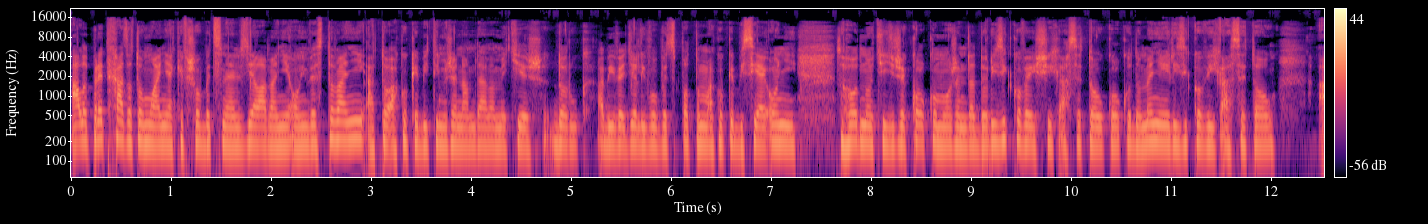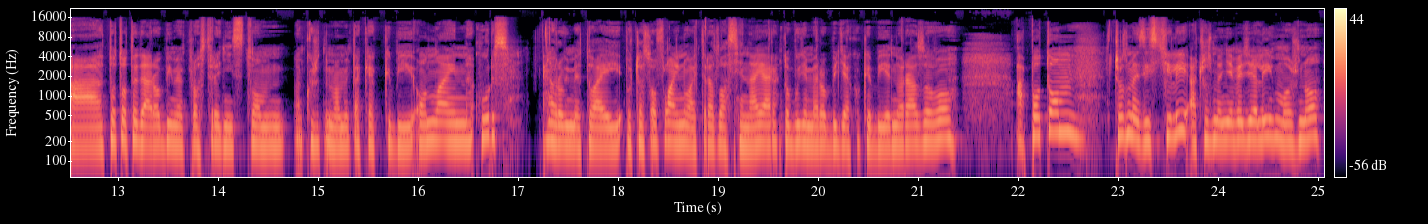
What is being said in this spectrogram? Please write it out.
ale predchádza tomu aj nejaké všeobecné vzdelávanie o investovaní a to ako keby tým, že nám dávame tiež do rúk, aby vedeli vôbec potom ako keby si aj oni zhodnotiť, že koľko môžem dať do rizikovejších asetov, koľko do menej rizikových asetov a toto teda robíme prostredníctvom, akože máme také keby online kurz, Robíme to aj počas offline, aj teraz vlastne na jar. To budeme robiť ako keby jednorázovo. A potom, čo sme zistili a čo sme nevedeli možno,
